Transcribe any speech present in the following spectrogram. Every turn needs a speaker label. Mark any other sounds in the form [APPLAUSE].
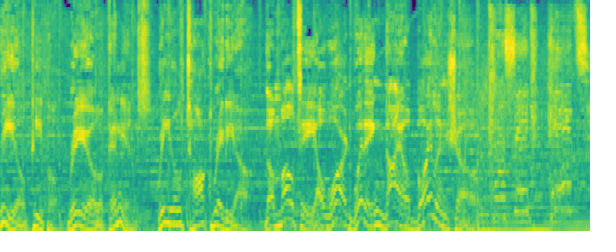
Speaker 1: Real people, real opinions, real talk radio. The multi award winning Niall Boylan Show.
Speaker 2: Classic hits.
